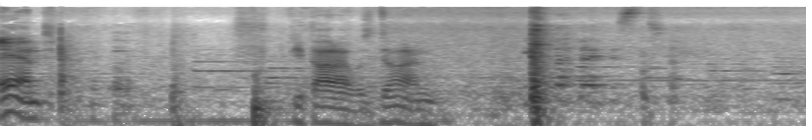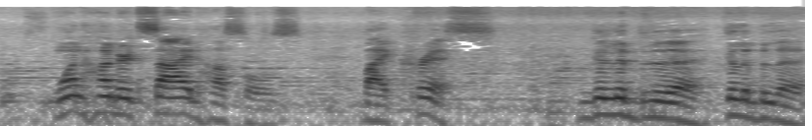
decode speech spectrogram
And if you thought I was done, 100 Side Hustles by Chris. Glibla, glibla.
